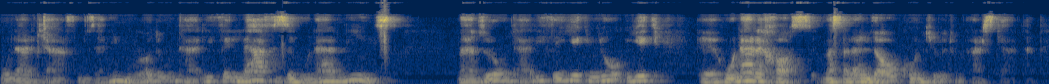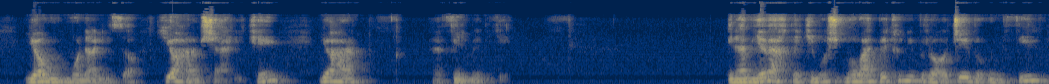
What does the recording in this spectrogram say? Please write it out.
هنر که حرف می‌زنیم مراد اون تعریف لفظ هنر نیست. منظور اون تعریف یک نوع یک هنر خاص مثلا لاوکون که بهتون عرض کردم یا مونالیزا یا هم شهریکین یا هر فیلم دیگه. اینم یه وقته که ما باید بتونیم راجع به اون فیلم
